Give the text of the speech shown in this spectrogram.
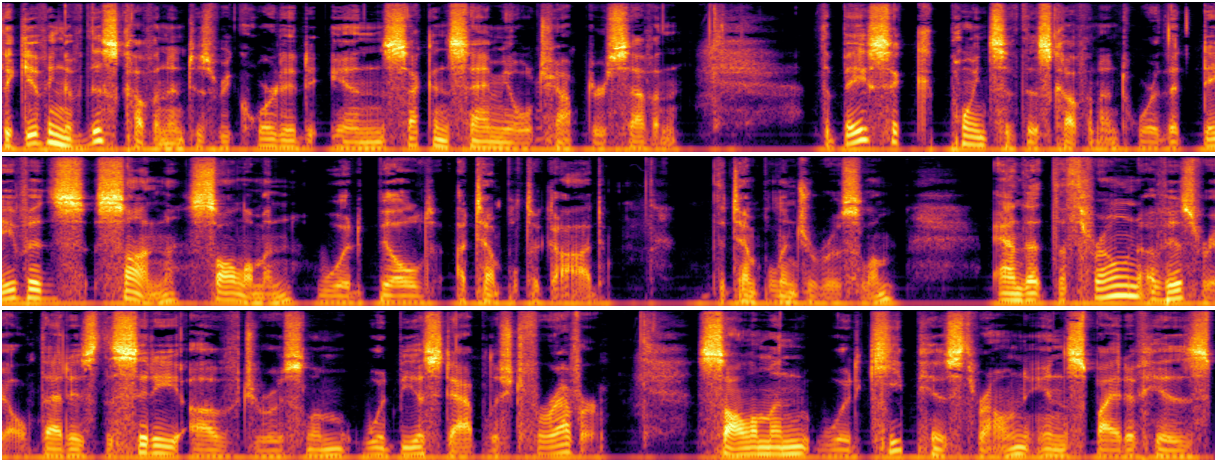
The giving of this covenant is recorded in 2 Samuel chapter 7. The basic points of this covenant were that David's son, Solomon, would build a temple to God, the temple in Jerusalem, and that the throne of Israel, that is, the city of Jerusalem, would be established forever. Solomon would keep his throne in spite of his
